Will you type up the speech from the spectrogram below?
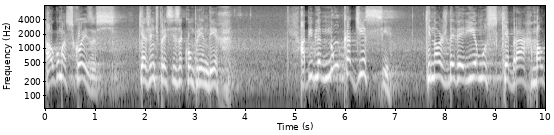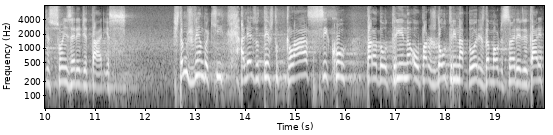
há algumas coisas que a gente precisa compreender. A Bíblia nunca disse que nós deveríamos quebrar maldições hereditárias. Estamos vendo aqui, aliás, o texto clássico para a doutrina ou para os doutrinadores da maldição hereditária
